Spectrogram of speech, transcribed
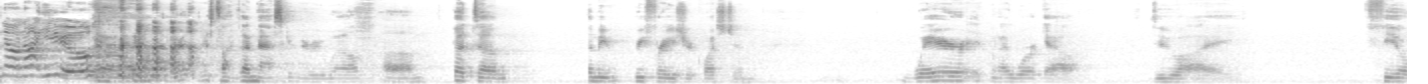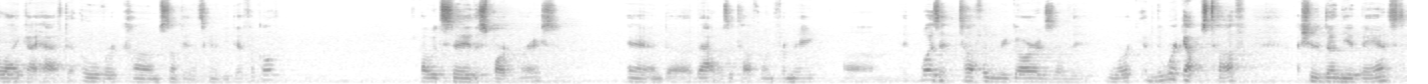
no, not you. Uh, there- there's times I mask it very well. Um, but um, let me rephrase your question. Where, when I work out, do I feel like I have to overcome something that's going to be difficult? I would say the Spartan race. And uh, that was a tough one for me. Um, it wasn't tough in regards of the work. I mean, the workout was tough. I should have done the advanced,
